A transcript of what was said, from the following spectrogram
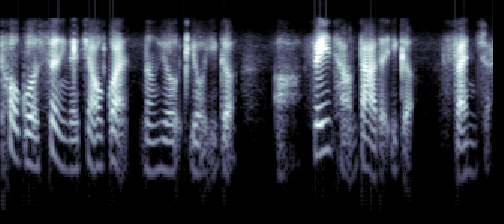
透过圣灵的浇灌，能有有一个。啊，非常大的一个翻转。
